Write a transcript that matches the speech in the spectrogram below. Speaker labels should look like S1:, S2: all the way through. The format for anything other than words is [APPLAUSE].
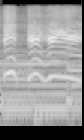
S1: Woohoo! [LAUGHS]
